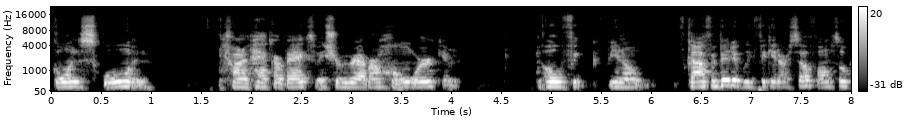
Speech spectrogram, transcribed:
going to school and trying to pack our bags, make sure we grab our homework and oh, you know, God forbid it, we forget our cell phone. So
